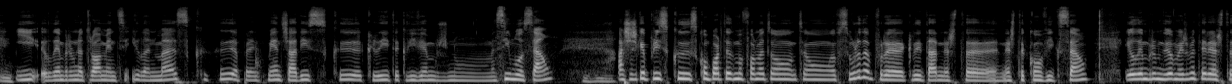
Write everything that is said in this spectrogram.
Uhum. E lembro-me naturalmente Elon Musk, que aparentemente já disse que acredita que vivemos numa simulação. Uhum. Achas que é por isso que se comporta de uma forma tão, tão absurda, por acreditar nesta, nesta convicção? Eu lembro-me de eu mesma ter esta.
